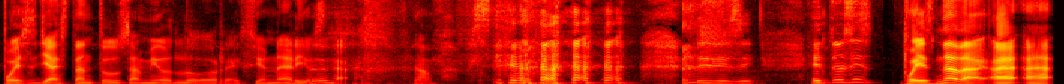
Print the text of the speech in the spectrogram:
Pues ya están tus amigos los reaccionarios. No mames. sí, sí, sí. Entonces, Pues nada, a- a-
